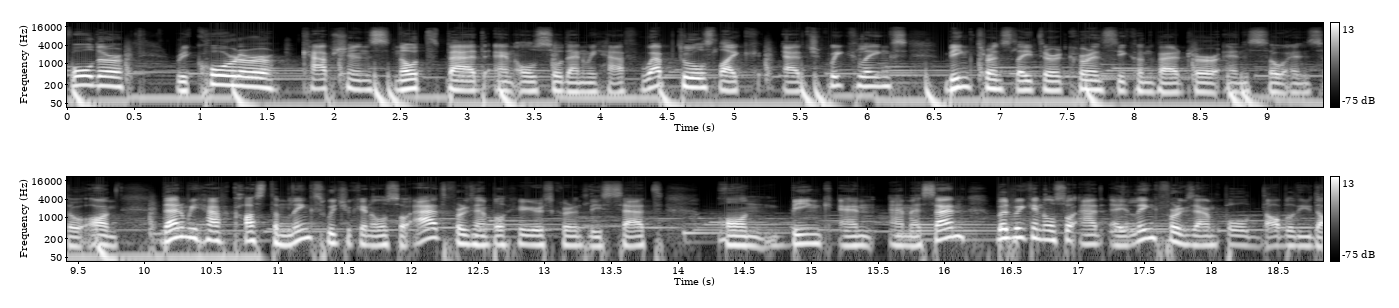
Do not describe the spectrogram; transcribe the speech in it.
folder, recorder, captions, notepad, and also then we have web tools like Edge Quick Links, Bing Translator, Currency Converter, and so and so on. Then we have custom links, which you can also add. For example, here is currently set on Bing and MSN, but we can also add a link, for example, www.google.com.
